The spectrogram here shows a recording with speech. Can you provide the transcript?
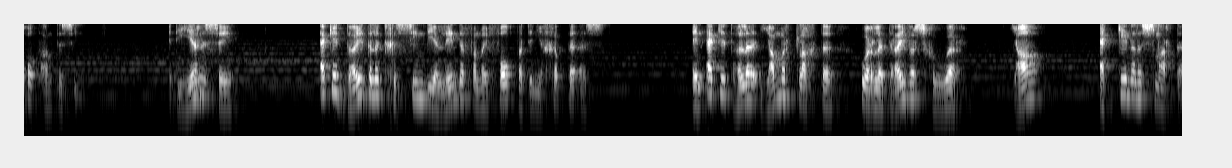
God aan te sien. En die Here sê: Ek het duidelik gesien die ellende van my volk wat in Egipte is. En ek het hulle jammerklagte oor hulle drywers gehoor. Ja, ek ken hulle smarte.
